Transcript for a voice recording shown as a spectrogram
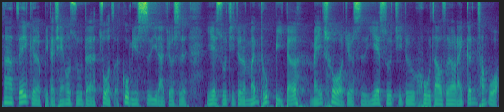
那这个彼得前后书的作者，顾名思义啦，就是耶稣基督的门徒彼得。没错，就是耶稣基督呼召说要来跟从我，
